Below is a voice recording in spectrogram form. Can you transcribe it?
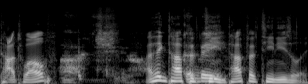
top 12? oh. I think top Could 15, be. top 15 easily.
